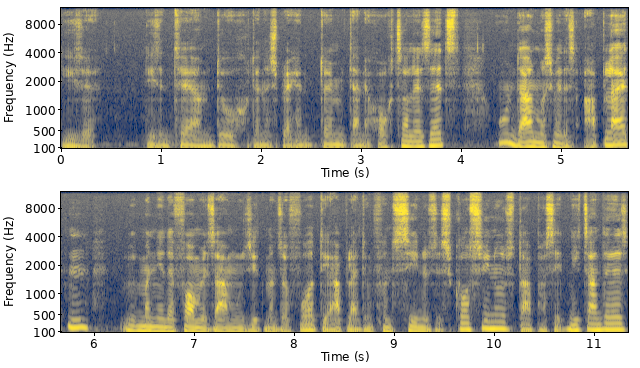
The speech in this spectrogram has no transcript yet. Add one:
diese, diesen Term durch den entsprechenden Term mit einer Hochzahl ersetzt und dann müssen wir das ableiten. Wenn man in der Formel sagen, sieht man sofort, die Ableitung von Sinus ist Cosinus, da passiert nichts anderes.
